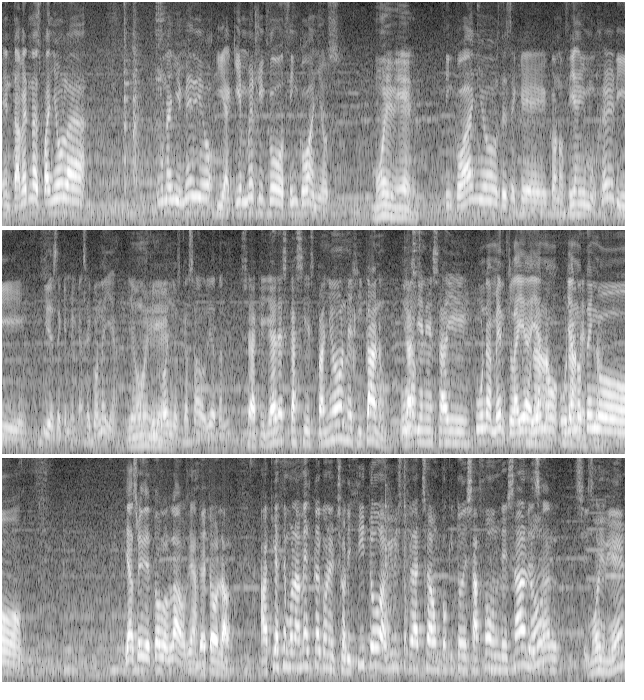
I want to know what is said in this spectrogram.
En Taberna Española un año y medio y aquí en México cinco años. Muy bien. Cinco años desde que conocí a mi mujer y, y desde que me casé con ella. Llevamos cinco años casados ya también. O sea, que ya eres casi español, mexicano. Ya tienes ahí... Una mezcla ya, ya no, ya no mezcla. tengo... Ya soy de todos los lados ya. De todos lados. Aquí hacemos la mezcla con el choricito. Habéis visto que le ha echado un poquito de sazón de sal, De ¿no? sal, sí, Muy sí. bien.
